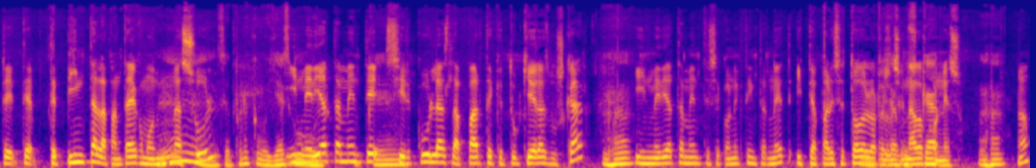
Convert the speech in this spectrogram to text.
te, te- te pinta la pantalla como en un Ah, azul. Se pone como. Inmediatamente circulas la parte que tú quieras buscar, Ajá. inmediatamente se conecta a internet y te aparece todo lo relacionado con eso. ¿no?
